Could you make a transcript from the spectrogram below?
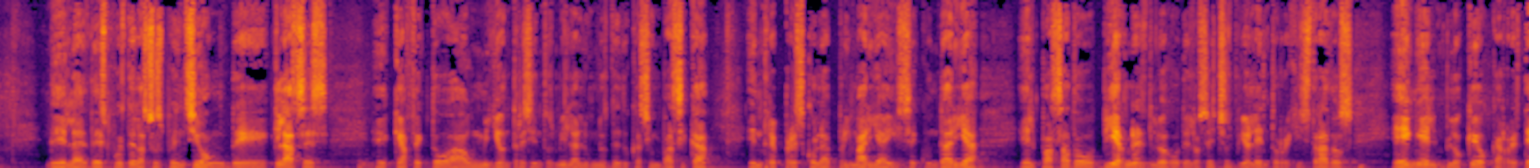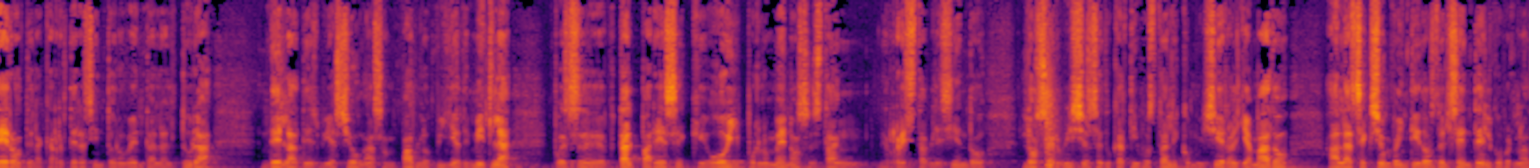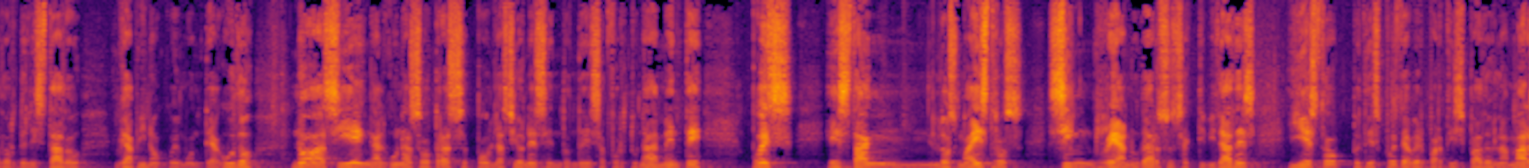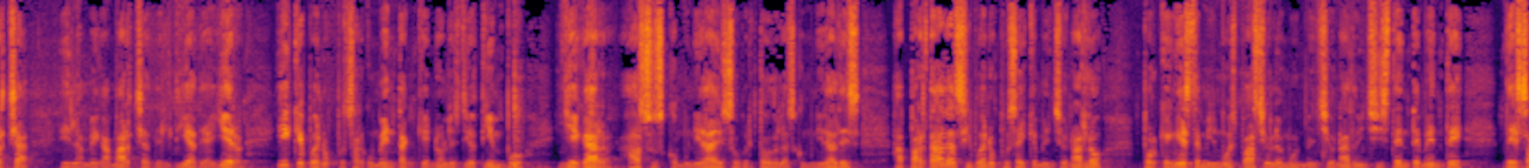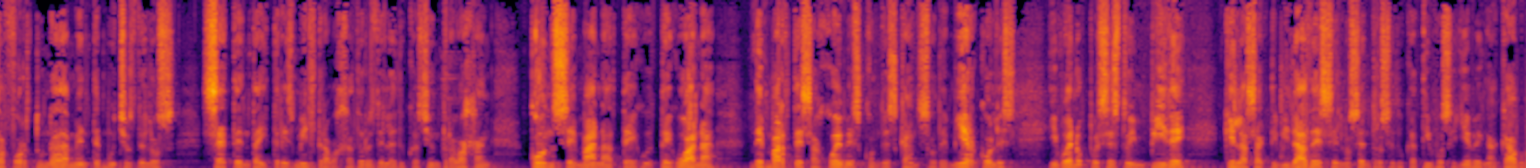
de la, después de la suspensión de clases eh, que afectó a un millón trescientos mil alumnos de educación básica entre preescolar, primaria y secundaria el pasado viernes, luego de los hechos violentos registrados en el bloqueo carretero de la carretera 190 a la altura de la desviación a San Pablo Villa de Mitla, pues eh, tal parece que hoy por lo menos están restableciendo los servicios educativos tal y como hiciera el llamado a la sección 22 del CENTE el gobernador del estado Gabino Cue Monteagudo, no así en algunas otras poblaciones en donde desafortunadamente pues están los maestros sin reanudar sus actividades y esto pues, después de haber participado en la marcha, en la megamarcha del día de ayer y que bueno, pues argumentan que no les dio tiempo llegar a sus comunidades, sobre todo las comunidades apartadas y bueno, pues hay que mencionarlo porque en este mismo espacio lo hemos mencionado insistentemente, desafortunadamente muchos de los 73 mil trabajadores de la educación trabajan con semana teguana de martes a jueves con descanso de miércoles. Y bueno, pues esto impide que las actividades en los centros educativos se lleven a cabo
